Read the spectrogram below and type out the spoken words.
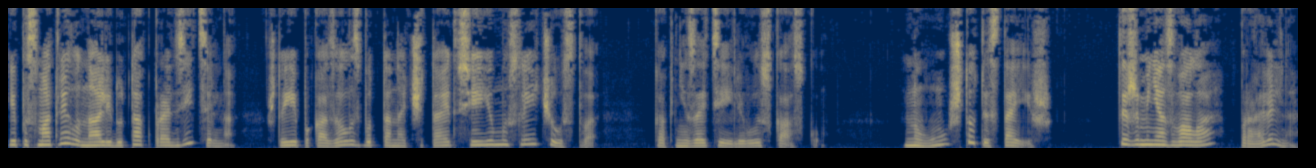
И посмотрела на Алиду так пронзительно, что ей показалось, будто она читает все ее мысли и чувства, как незатейливую сказку. «Ну, что ты стоишь? Ты же меня звала, правильно?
